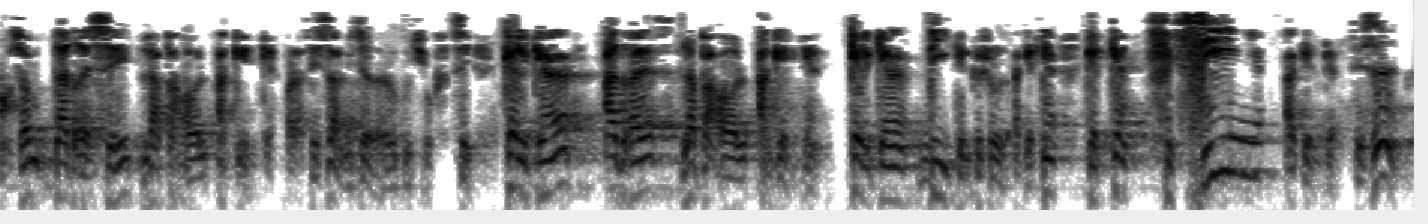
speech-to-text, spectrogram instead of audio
en somme, d'adresser la parole à quelqu'un. Voilà, c'est ça le mystère de la locution. C'est quelqu'un adresse la parole à quelqu'un. Quelqu'un dit quelque chose à quelqu'un, quelqu'un fait signe à quelqu'un. C'est simple.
